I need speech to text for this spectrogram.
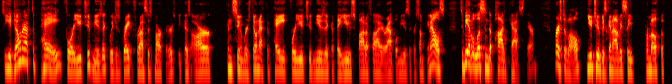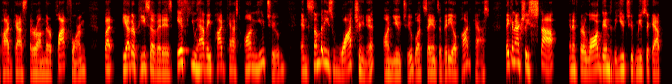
So you don't have to pay for YouTube Music, which is great for us as marketers because our consumers don't have to pay for YouTube Music if they use Spotify or Apple Music or something else to be able to listen to podcasts there. First of all, YouTube is going to obviously promote the podcasts that are on their platform. But the other piece of it is if you have a podcast on YouTube and somebody's watching it on YouTube, let's say it's a video podcast, they can actually stop and if they're logged into the YouTube Music app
